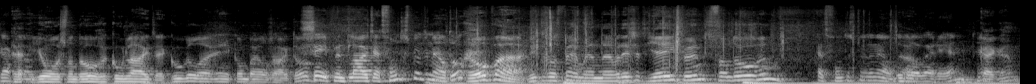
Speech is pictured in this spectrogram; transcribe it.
Ja, Joris van Doren, Koen Luiten, Google en je komt bij ons uit, toch? c.luiten.fontes.nl, toch? Hoppa, niet te veel spam. En wat is het? J. van Doren? Fontes.nl, dubbel RN. Kijk aan.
